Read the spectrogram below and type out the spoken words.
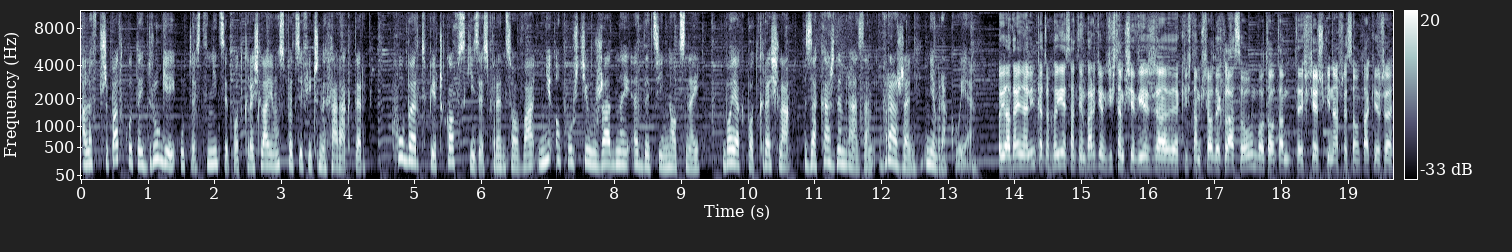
ale w przypadku tej drugiej uczestnicy podkreślają specyficzny charakter. Hubert Pieczkowski ze Spręcowa nie opuścił żadnej edycji nocnej, bo jak podkreśla, za każdym razem wrażeń nie brakuje. Adrenalinka trochę jest, a tym bardziej gdzieś tam się wjeżdża jakiś tam środek lasu, bo to tam te ścieżki nasze są takie, że,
